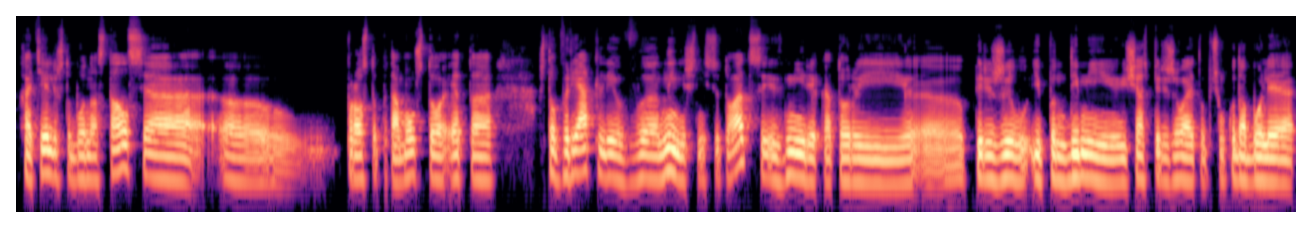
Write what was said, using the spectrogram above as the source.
хотели, чтобы он остался э, просто потому, что это что вряд ли в нынешней ситуации, в мире, который э, пережил и пандемию, и сейчас переживает, в общем, куда более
